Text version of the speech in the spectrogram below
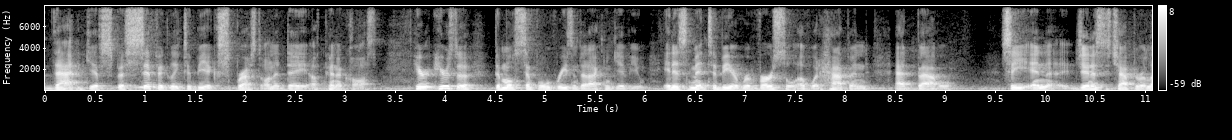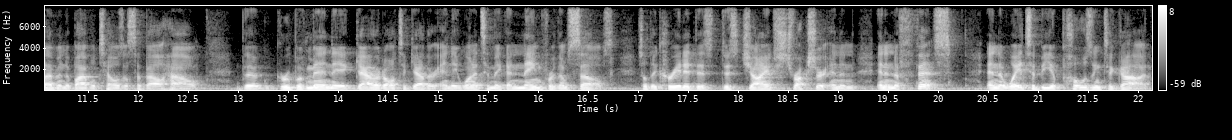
that gift specifically to be expressed on the day of Pentecost? Here, here's the, the most simple reason that I can give you it is meant to be a reversal of what happened at Babel. See, in Genesis chapter 11, the Bible tells us about how the group of men they gathered all together and they wanted to make a name for themselves. So they created this, this giant structure and an, and an offense and the way to be opposing to God.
